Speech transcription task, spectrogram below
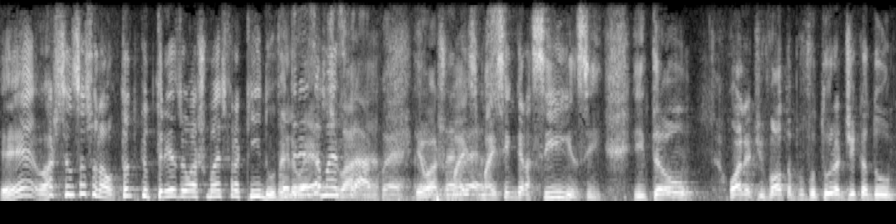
É, eu acho sensacional. Tanto que o 13 eu acho mais fraquinho do o Velho Oeste é mais lá, fraco, né? É, eu é acho mais, mais sem gracinha, assim. Então, olha, De Volta para o Futuro, a dica do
